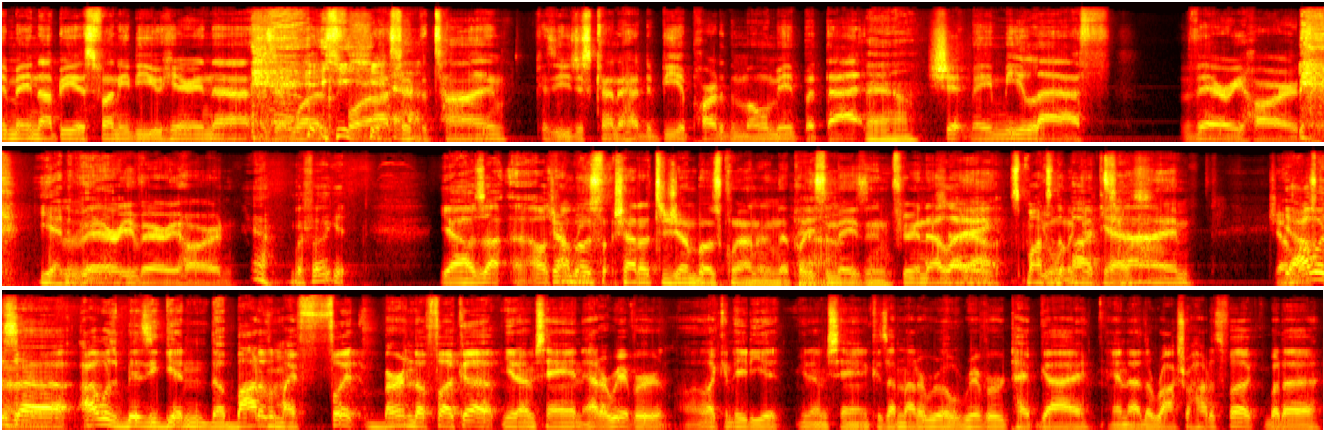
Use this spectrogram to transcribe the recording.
it may not be as funny to you hearing that as it was for us at the time because you just kind of had to be a part of the moment. But that Yeah. shit made me laugh very hard, Yeah, very very hard. Yeah, but fuck it. Yeah, I was. Uh, I was probably, Jumbo's shout out to Jumbo's Clown Room. That place is amazing. If you're in LA. Sponsor the want a good podcast. Time, Yeah, I was uh I was busy getting the bottom of my foot burned the fuck up, you know what I'm saying, at a river uh, like an idiot, you know what I'm saying, because I'm not a real river type guy, and uh, the rocks were hot as fuck, but uh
